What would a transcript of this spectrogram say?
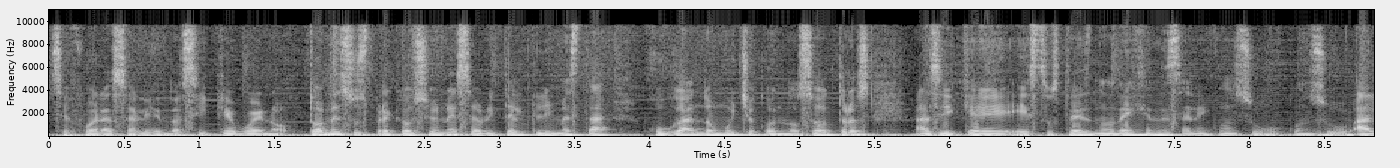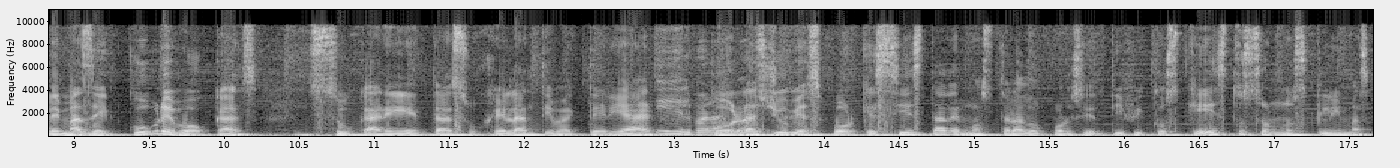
se fuera saliendo. Así que bueno, tomen sus precauciones, ahorita el clima está jugando mucho con nosotros, así que esto, ustedes no dejen de salir con su, con su, además del cubrebocas, su careta, su gel antibacterial Y el paraguas. por las lluvias, porque sí está demostrado por científicos que estos son los climas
